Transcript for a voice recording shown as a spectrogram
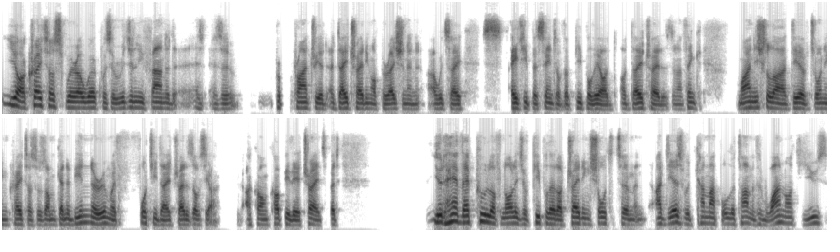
Yeah, Kratos, where I work, was originally founded as, as a proprietary, a, day trading operation, and I would say 80% of the people there are, are day traders. And I think my initial idea of joining Kratos was I'm going to be in a room with 40 day traders. Obviously, I, I can't copy their trades, but you'd have that pool of knowledge of people that are trading shorter term and ideas would come up all the time and said, why not use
